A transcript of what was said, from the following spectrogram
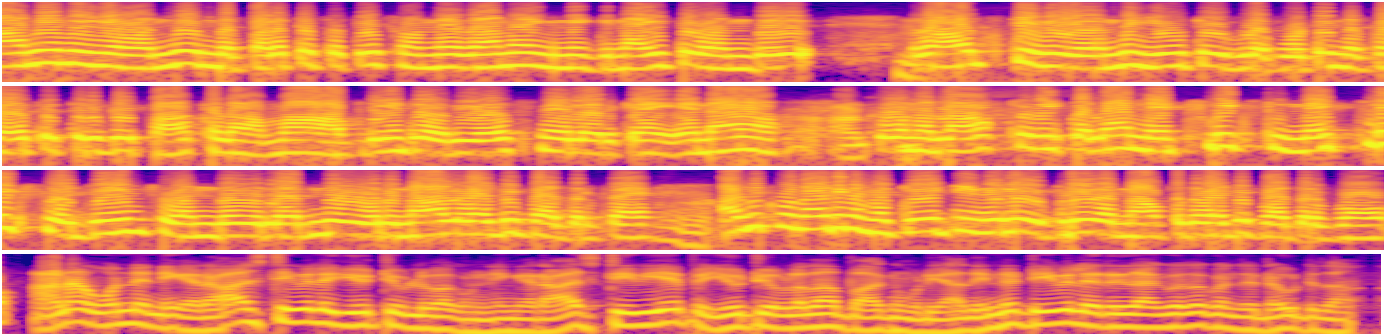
நானே நீங்க வந்து இந்த படத்தை பத்தி சொன்னதானே இன்னைக்கு நைட்டு வந்து ராஜ் டிவியை வந்து யூடியூப்ல போட்டு இந்த படத்தை திருப்பி பார்க்கலாமா அப்படின்ற ஒரு யோசனையில இருக்கேன். ஏன்னா போன லாஸ்ட் வீக் எல்லாம் நெட்ஃபிளிக்ஸ் நெட்ஃபிளிக்ஸ்ல ஜேம்ஸ் வந்ததுல இருந்து ஒரு நாலு வாட்டி பார்த்திருப்பேன். அதுக்கு முன்னாடி நம்ம கேடிவில எப்படி ஒரு நாற்பது வாட்டி பார்த்திருப்போம்? ஆனா ஒண்ணு நீங்க ராஜ் டிவியில் யூடியூப்ல பார்க்கணும். நீங்க ராஜ் டிவியே இப்போ யூடியூப்ல தான் பார்க்க முடியும். அது இன்னும் டிவியில் இருக்கிறாங்க கொஞ்சம் டவுட் தான்.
